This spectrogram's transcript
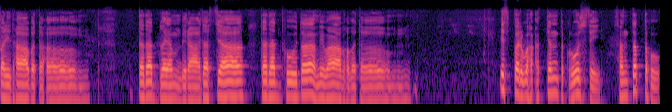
परिधावत तदद्वयम विराधस्य तदद्भुतमिवाभवत। इस पर वह अत्यंत क्रोध से संतप्त हो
